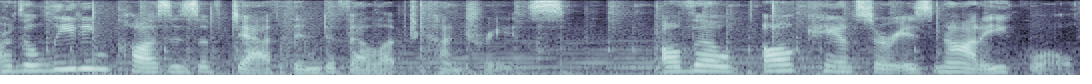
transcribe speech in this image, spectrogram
are the leading causes of death in developed countries. Although all cancer is not equal,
